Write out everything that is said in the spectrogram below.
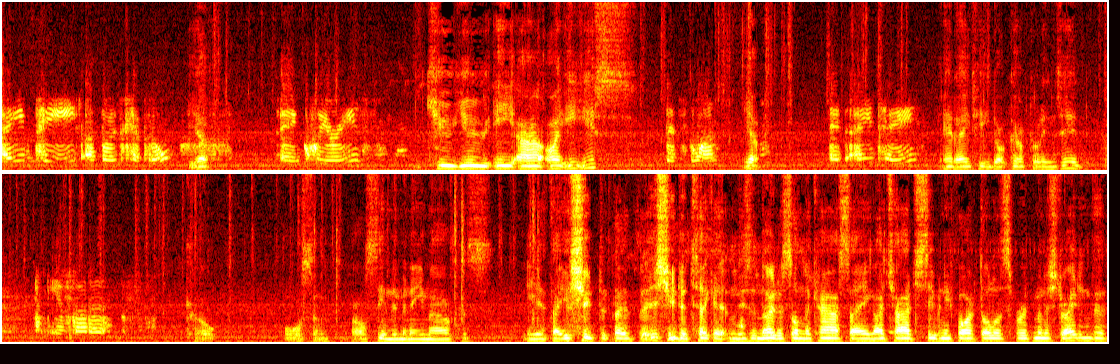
AP are both capital yep. and queries. Q U E R I E S. That's the one. Yep. And AT, At at.gov.nz. you've got it. Cool. Awesome. I'll send them an email because yeah, they issued they issued a ticket and there's a notice on the car saying I charge seventy five dollars for administrating the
